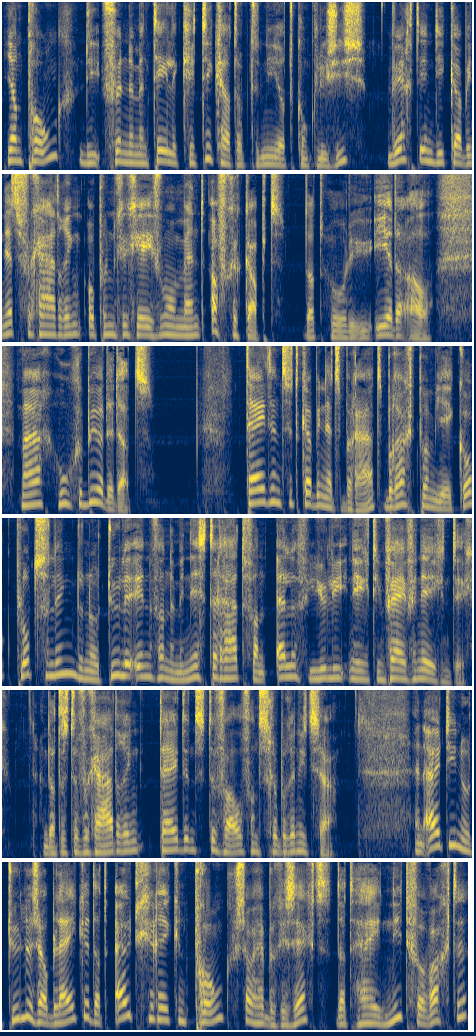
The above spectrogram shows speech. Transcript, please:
Jan Pronk, die fundamentele kritiek had op de NIOT-conclusies, werd in die kabinetsvergadering op een gegeven moment afgekapt. Dat hoorde u eerder al. Maar hoe gebeurde dat? Tijdens het kabinetsberaad bracht premier Kok plotseling de notulen in van de ministerraad van 11 juli 1995. En dat is de vergadering tijdens de val van Srebrenica. En uit die notulen zou blijken dat uitgerekend Pronk zou hebben gezegd dat hij niet verwachtte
